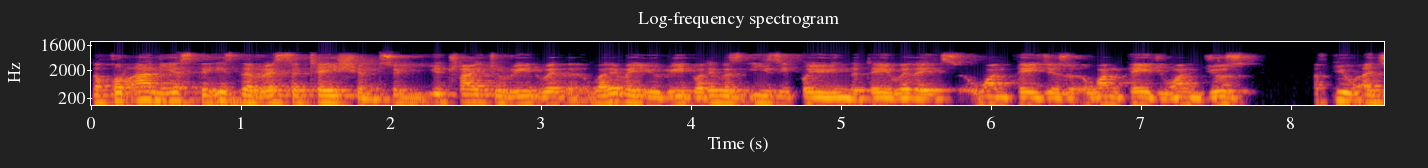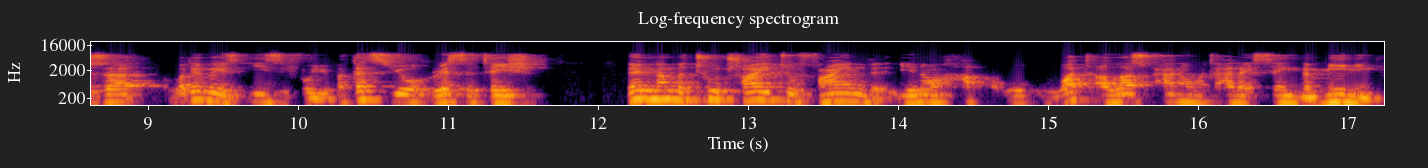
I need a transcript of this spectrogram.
the Quran, yes, there is the recitation. So you try to read with whatever you read, whatever is easy for you in the day, whether it's one pages, one page, one juz, a few ajza, whatever is easy for you. But that's your recitation. Then number two, try to find, you know, how, what Allah subhanahu wa ta'ala is saying, the meaning.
